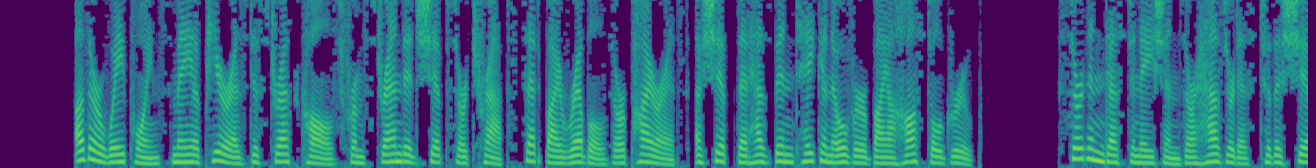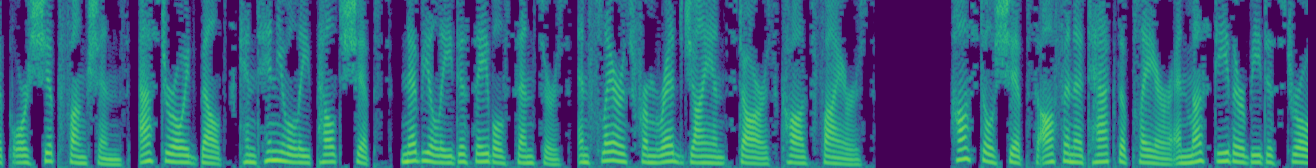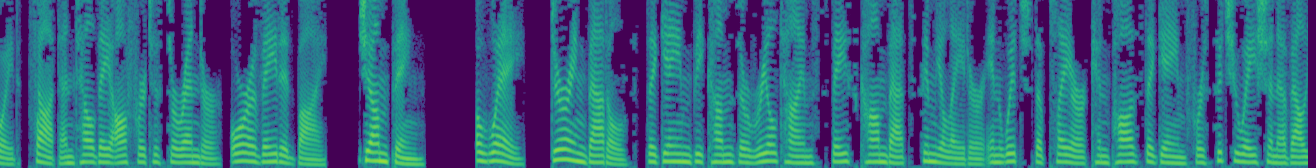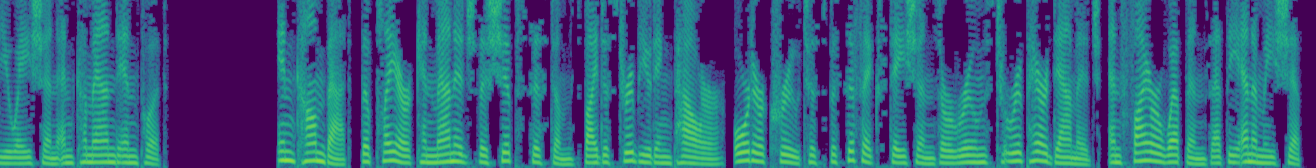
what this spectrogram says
Other waypoints may appear as distress calls from stranded ships or traps set by rebels or pirates a ship that has been taken over by a hostile group. Certain destinations are hazardous to the ship or ship functions, asteroid belts continually pelt ships, nebulae disable sensors, and flares from red giant stars cause fires. Hostile ships often attack the player and must either be destroyed, fought until they offer to surrender, or evaded by jumping away. During battles, the game becomes a real-time space combat simulator in which the player can pause the game for situation evaluation and command input. In combat, the player can manage the ship's systems by distributing power, order crew to specific stations or rooms to repair damage, and fire weapons at the enemy ship.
